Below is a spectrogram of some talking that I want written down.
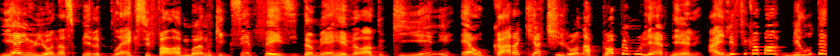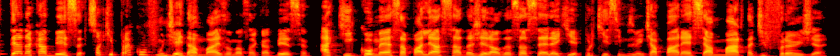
E aí o Jonas perplexo e fala, mano, o que, que você fez? E também é revelado que ele é o cara que atirou na própria mulher dele. Aí ele fica biluteté da cabeça. Só que para confundir ainda mais a nossa cabeça, aqui começa a palhaçada geral dessa série aqui. Porque simplesmente aparece a Marta de franja,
